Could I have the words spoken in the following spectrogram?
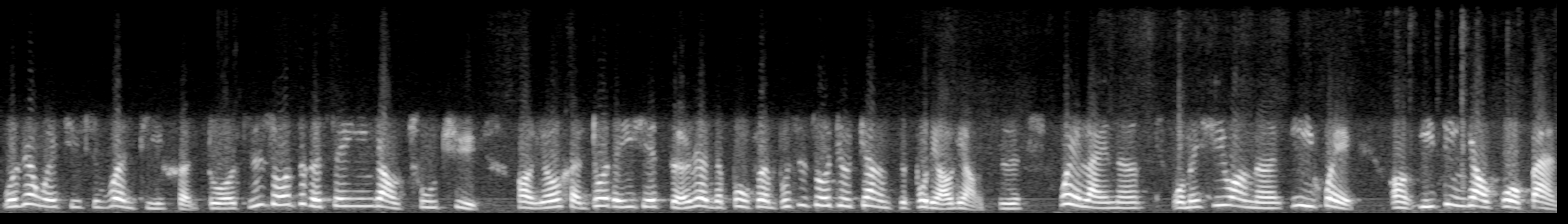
我认为其实问题很多，只是说这个声音要出去哦，有很多的一些责任的部分，不是说就这样子不了了之。未来呢，我们希望呢，议会哦一定要过半，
